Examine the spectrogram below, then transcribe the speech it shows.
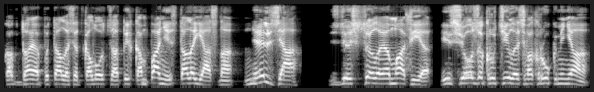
Когда я пыталась отколоться от их компании, стало ясно – нельзя. Здесь целая мафия, и все закрутилось вокруг меня.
